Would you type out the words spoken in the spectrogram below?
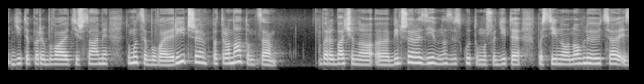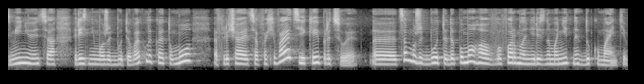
діти перебувають ті ж самі, тому це буває рідше. Патронатом це. Передбачено е, більше разів на зв'язку, тому що діти постійно оновлюються і змінюються, різні можуть бути виклики, тому включається фахівець, який працює. Е, Це можуть бути допомога в оформленні різноманітних документів,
